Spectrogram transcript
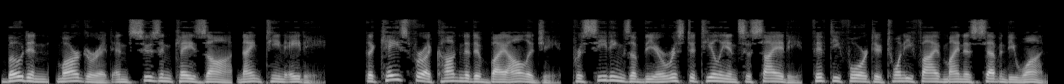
Boden, Margaret and Susan K. Zaw 1980. The Case for a Cognitive Biology, Proceedings of the Aristotelian Society, 54–25–71.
